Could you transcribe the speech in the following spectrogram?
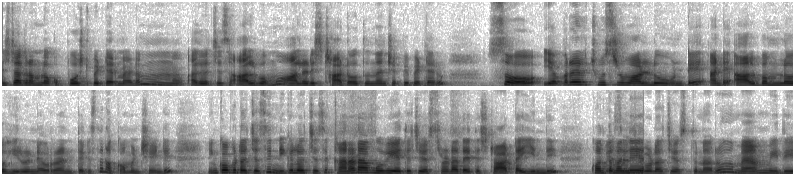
ఇన్స్టాగ్రామ్లో ఒక పోస్ట్ పెట్టారు మేడం. అది వచ్చేసి ఆల్బమ్ ఆల్రెడీ స్టార్ట్ అవుతుందని చెప్పి పెట్టారు. సో ఎవరైనా చూసిన వాళ్ళు ఉంటే అంటే ఆల్బంలో హీరోయిన్ ఎవరైనా అని తెలిస్తే నాకు కామెంట్ చేయండి. ఇంకొకటి వచ్చేసి నిఖిల్ వచ్చేసి కన్నడ మూవీ అయితే చేస్తున్నాడు. అదైతే స్టార్ట్ అయ్యింది. కొంతమంది కూడా చేస్తున్నారు. మ్యామ్ ఇది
